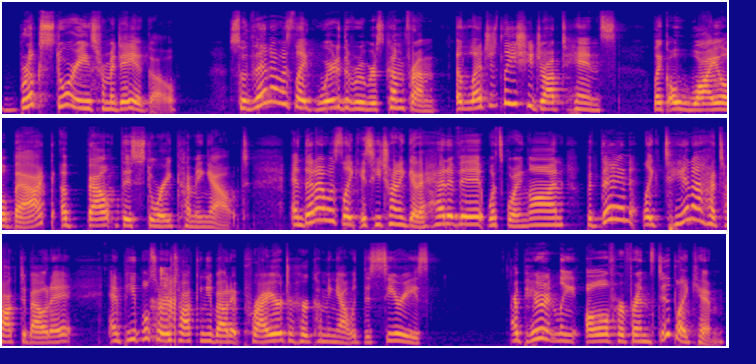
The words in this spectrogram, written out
Brooke's story is from a day ago. So then I was like, where did the rumors come from? Allegedly, she dropped hints like a while back about this story coming out. And then I was like, is he trying to get ahead of it? What's going on? But then, like, Tana had talked about it, and people started talking about it prior to her coming out with this series. Apparently, all of her friends did like him.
